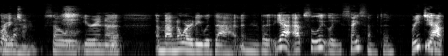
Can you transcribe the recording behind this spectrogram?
a woman. So you're in a a minority with that. And but yeah, absolutely, say something, reach Yeah. out.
